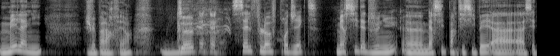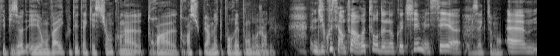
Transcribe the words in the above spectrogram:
Mélanie je vais pas la refaire, de Self Love Project. Merci d'être venu, euh, merci de participer à, cet épisode et on va écouter ta question qu'on a trois, trois super mecs pour répondre aujourd'hui. Du coup, c'est un peu un retour de nos coachés, mais c'est... Euh, Exactement. Euh,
